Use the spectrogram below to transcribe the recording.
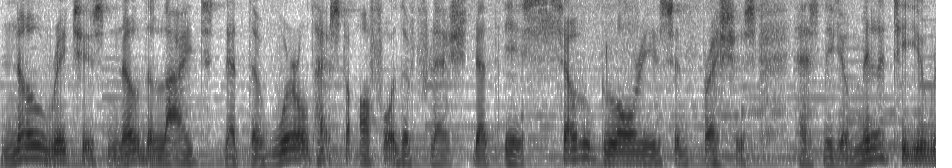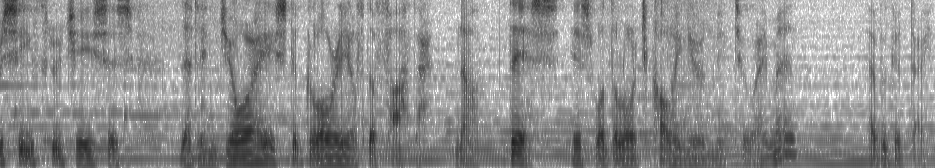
no riches, no delight that the world has to offer the flesh that is so glorious and precious as the humility you receive through Jesus that enjoys the glory of the Father. Now, this is what the Lord's calling you and me to. Amen. Have a good day.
